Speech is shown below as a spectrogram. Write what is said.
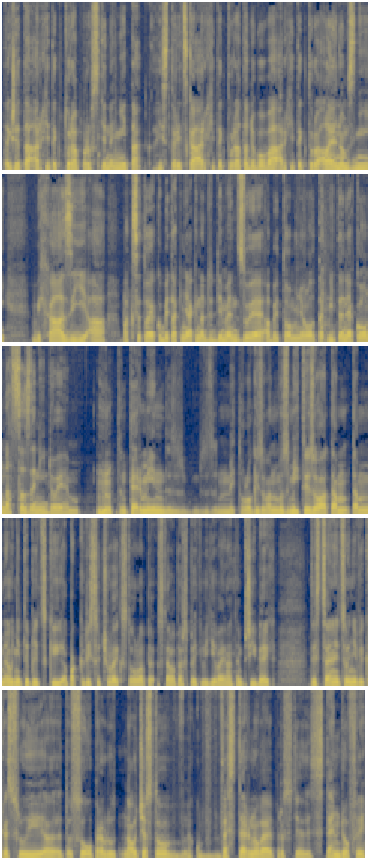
Takže ta architektura prostě není ta historická architektura, ta dobová architektura, ale jenom z ní vychází a pak se to jakoby tak nějak naddimenzuje, aby to mělo takový ten jako nasazený dojem. Mm-hmm. Ten termín mytologizovat nebo zmítizovat tam, tam je hodně typický a pak, když se člověk z, tohle, z téhle perspektivy dívají na ten příběh, ty scény, co oni vykreslují, to jsou opravdu no, často jako westernové prostě standoffy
